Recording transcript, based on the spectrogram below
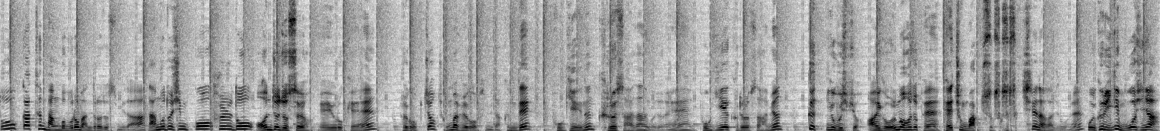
똑같은 방법으로 만들어 줬습니다. 나무도 심고 풀도 얹어 줬어요 예, 요렇게. 별거 없죠? 정말 별거 없습니다. 근데 보기에는 그럴싸하다는 거죠. 예. 보기에 그럴싸하면 끝! 이거 보십시오. 아 이거 얼마나 허접해. 대충 막 쑥쑥쑥 칠해놔가지고 예? 어, 그리고 이게 무엇이냐?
